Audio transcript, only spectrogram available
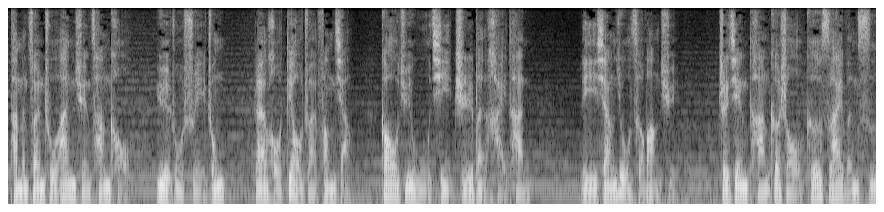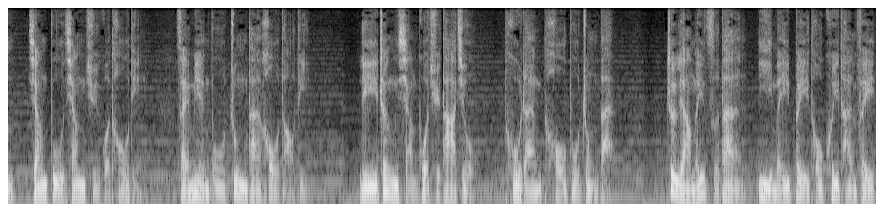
他们钻出安全舱口，跃入水中，然后调转方向，高举武器直奔海滩。李向右侧望去，只见坦克手格斯埃文斯将步枪举过头顶，在面部中弹后倒地。李正想过去搭救，突然头部中弹。这两枚子弹，一枚被头盔弹飞，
